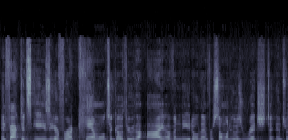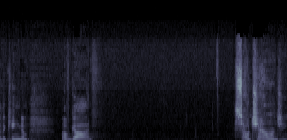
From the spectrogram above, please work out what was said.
In fact, it's easier for a camel to go through the eye of a needle than for someone who is rich to enter the kingdom of God. So challenging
